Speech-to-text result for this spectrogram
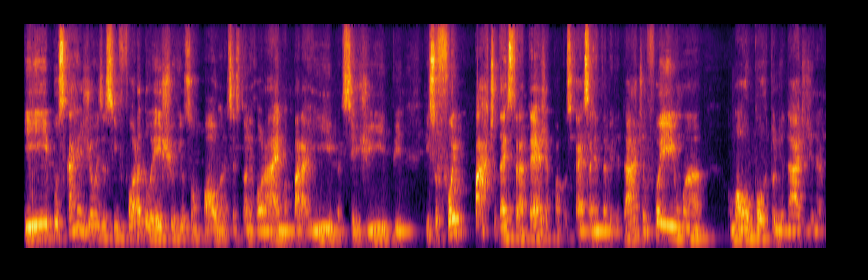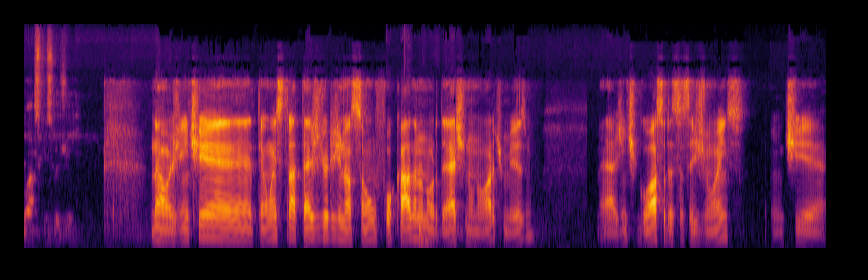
e buscar regiões assim fora do eixo Rio-São Paulo, né, vocês estão em Roraima, Paraíba, Sergipe, isso foi parte da estratégia para buscar essa rentabilidade ou foi uma, uma oportunidade de negócio que surgiu? Não, a gente tem uma estratégia de originação focada no Nordeste, no Norte mesmo. É, a gente gosta dessas regiões, a gente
